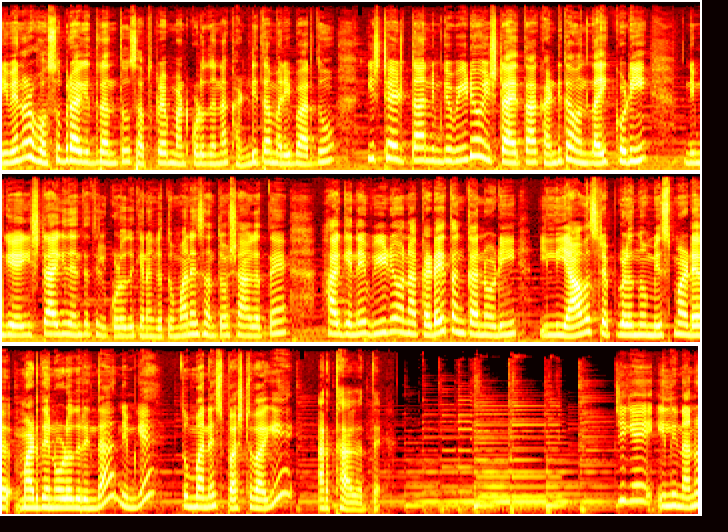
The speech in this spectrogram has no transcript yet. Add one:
ನೀವೇನಾದ್ರು ಹೊಸಬ್ರಾಗಿದ್ರಂತೂ ಸಬ್ಸ್ಕ್ರೈಬ್ ಮಾಡ್ಕೊಳ್ಳೋದನ್ನು ಖಂಡಿತ ಮರಿಬಾರ್ದು. ಇಷ್ಟು ಹೇಳ್ತಾ ನಿಮಗೆ ವಿಡಿಯೋ ಇಷ್ಟ ಆಯಿತಾ, ಖಂಡಿತ ಒಂದು ಲೈಕ್ ಕೊಡಿ. ನಿಮಗೆ ಇಷ್ಟ ಆಗಿದೆ ಅಂತ ತಿಳ್ಕೊಳ್ಳೋದಕ್ಕೆ ನನಗೆ ತುಂಬಾ ಸಂತೋಷ ಆಗುತ್ತೆ. ಹಾಗೆಯೇ ವಿಡಿಯೋನ ಕಡೆ ತನಕ ನೋಡಿ, ಇಲ್ಲಿ ಯಾವ ಸ್ಟೆಪ್ಗಳನ್ನು ಮಿಸ್ ಮಾಡೇ, ಮಾಡದೆ ನೋಡೋದ್ರಿಂದ ನಿಮಗೆ ತುಂಬಾ ಸ್ಪಷ್ಟವಾಗಿ ಅರ್ಥ ಆಗುತ್ತೆ. ಜಿಗೆ ಇಲ್ಲಿ ನಾನು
